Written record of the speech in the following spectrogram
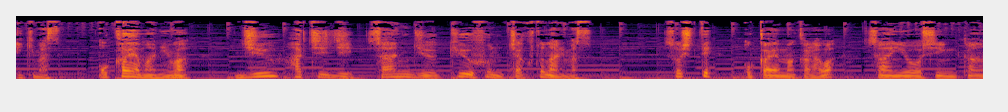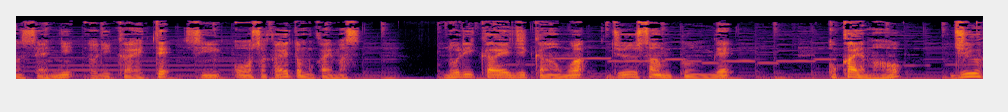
行きます。岡山には18時39分着となります。そして岡山からは山陽新幹線に乗り換えて新大阪へと向かいます。乗り換え時間は13分で、岡山を18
